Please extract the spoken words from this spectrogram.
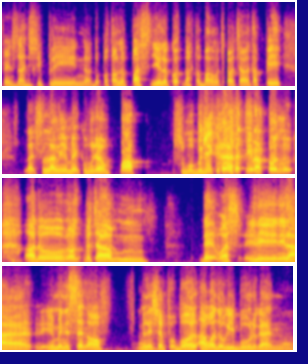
fans dah disiplin 20 tahun lepas je lah kot dah terbang macam-macam tapi like selang 5 minit kemudian pap semua pergi ke tiraton tu aduh macam hmm, that was really inilah reminiscent of Malaysian football awal 2000 tu kan. Ah,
